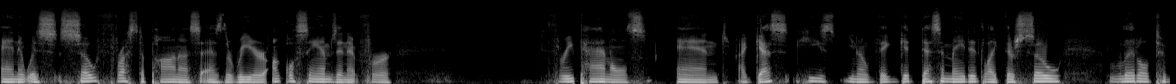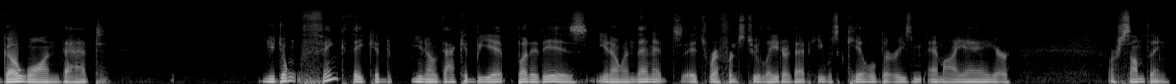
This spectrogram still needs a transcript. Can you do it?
And it was so thrust upon us as the reader. Uncle Sam's in it for three panels and I guess he's you know, they get decimated like there's so little to go on that you don't think they could you know that could be it but it is you know and then it's it's referenced to later that he was killed or he's MIA or or something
